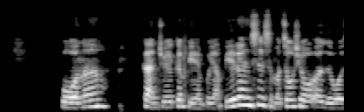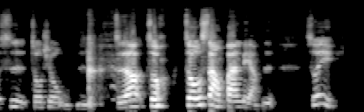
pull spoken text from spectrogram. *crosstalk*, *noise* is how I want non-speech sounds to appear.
我呢感觉跟别人不一样。别人是什么周休二日，我是周休五日，只要周周上班两日。所以，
